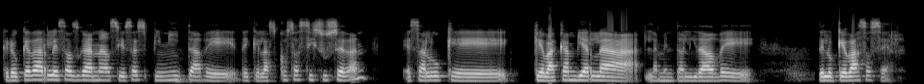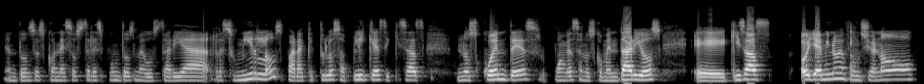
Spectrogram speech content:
creo que darle esas ganas y esa espinita de, de que las cosas sí sucedan es algo que, que va a cambiar la, la mentalidad de, de lo que vas a hacer. Entonces, con esos tres puntos me gustaría resumirlos para que tú los apliques y quizás nos cuentes, pongas en los comentarios, eh, quizás, oye, a mí no me funcionó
